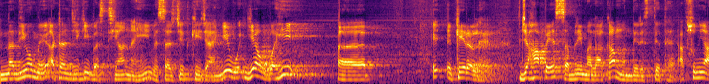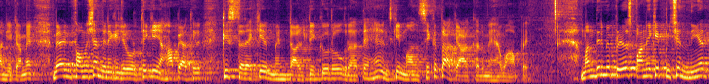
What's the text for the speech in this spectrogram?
नदियों में अटल जी की बस्तियाँ नहीं विसर्जित की जाएँगे। वो यह वही आ, केरल है जहाँ पे सबरीमला का मंदिर स्थित है। अब सुनिए आगे का। मैं मेरा इन्फॉर्मेशन देने की ज़रूरत थी कि यहाँ पे आखिर किस तरह की मेंटालिटी के रोग रहते हैं इनकी मानसिकता क्या आकर में है वहाँ पे। मंदिर में प्रवेश पाने के पीछे नियत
